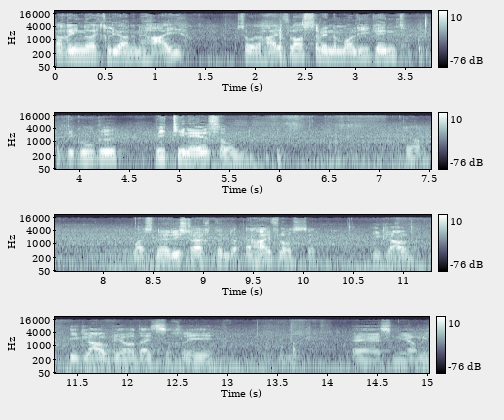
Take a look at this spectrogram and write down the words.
Erinnert ein bisschen an einen Hai. So eine Haiflosse, wenn ihr mal eingeht bei Google, Viti Nelson. Ja. Weiß nicht, ist das echt eine Haiflosse? Ich glaube, ich glaub, ja, da ist so ein bisschen äh, das Meer mit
